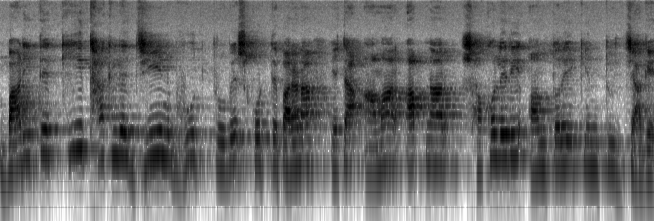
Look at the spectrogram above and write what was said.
বাড়িতে কি থাকলে জিন, ভূত প্রবেশ করতে পারে না, এটা আমার, আপনার সকলেরই অন্তরেই কিন্তু জাগে।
